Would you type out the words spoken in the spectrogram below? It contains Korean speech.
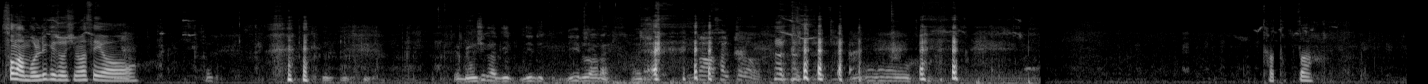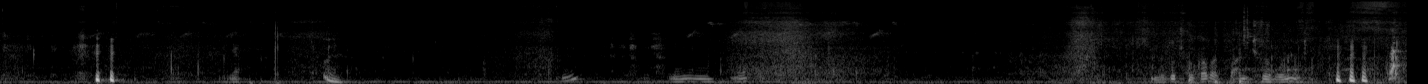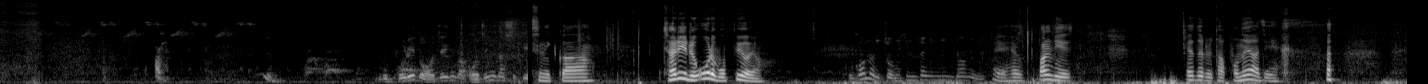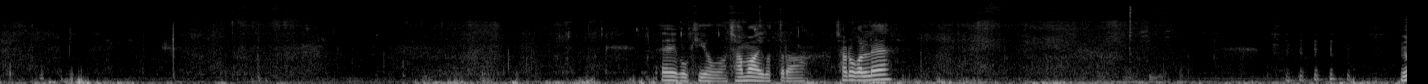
손 안 몰리게 조심하세요. 야, 명식아 니 니 니, 니 일로 와라. 아이씨. 누나. 오, 오, 오. 다 덥다. 너도 줄까봐 쳐다보네. 이거 보리도 어젠가 어젠가 싶게 있으니까 자리를 오래 못 비워요. 그거는 좀 힘든 점이. 예, 빨리 애들을 다 보내야지. 에이고 귀여워. 자마 이것들아. 자러 갈래?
